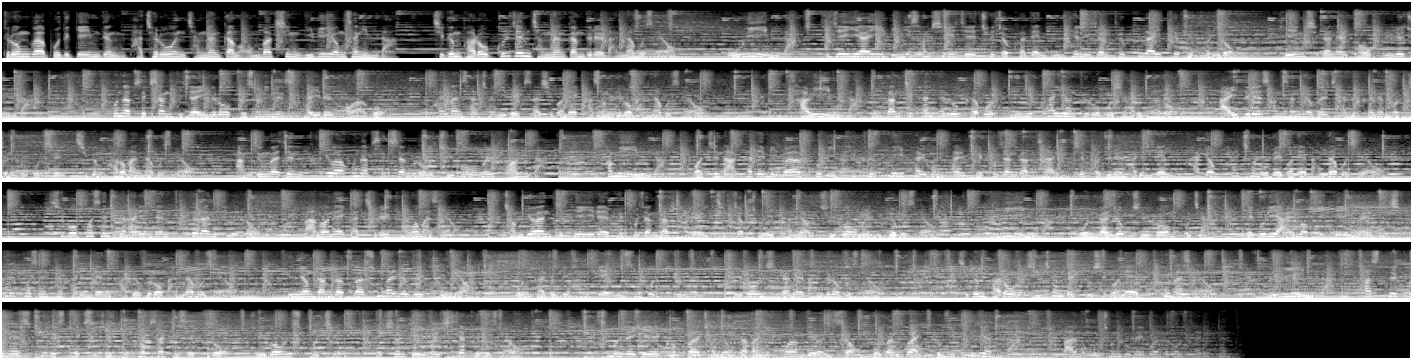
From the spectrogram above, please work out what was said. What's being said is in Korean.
드론과 보드게임 등 다채로운 장난감 언박싱 리뷰 영상입니다. 지금 바로 꿀잼 장난감들을 만나보세요. 5위입니다. DJI 미니 3 시리즈에 최적화된 인텔리전트 플라이트 배터리로 비행 시간을 더욱 늘려줍니다. 혼합 색상 디자인으로 개성 있는 스타일을 더하고 84,240원의 가성비로 만나보세요. 4위입니다. 깜찍한 헬로카봇 미니 파이언트 로봇이 할인가로 아이들의 상상력을 자극하는 멋진 로봇을 지금 바로 만나보세요. 앙증맞은 크기와 혼합 색상으로 즐거움을 더합니다. 3위입니다. 멋진 아카데미바 코디 P2 K808 대포장 갑차 입체 퍼즐을 할인된 가격 8,500원에 만나보세요. 15% 할인된 특별한 기회로 만원의 가치를 경험하세요. 정교한 디테일의 백호장 갑차를 직접 조립하며 즐거움을 느껴보세요. 2위입니다. 온가족 즐거움 보장. 개구리 알먹기 게임을 28% 할인된 가격으로 만나보세요. 균형 감각과 순발력을 키우며 온 가족이 함께 웃음꽃 피우는 즐거운 시간을 만들어 보세요. 지금 바로 7,190원에 득템하세요. 1위입니다. 파스텔톤의 스피드 스택스 제트컵 쌓기 세트로 즐거운 스포츠, 액션 게임을 시작해보세요. 24개의 컵과 전용 가방이 포함되어 있어 보관과 이동이 편리합니다. 15,900원으로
